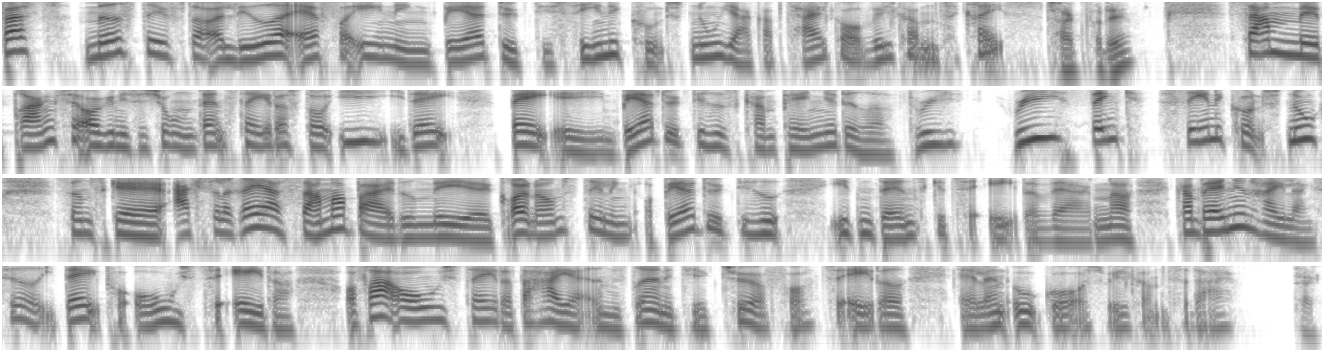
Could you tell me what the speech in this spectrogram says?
Først medstifter og leder af foreningen Bæredygtig Scenekunst, nu Jakob Tejlgaard. Velkommen til Kreds. Tak for det. Sammen med brancheorganisationen Dansk Teater står I i dag bag en bæredygtighedskampagne, der hedder Three Rethink Scenekunst nu, som skal accelerere samarbejdet med øh, grøn omstilling og bæredygtighed i den danske teaterverden. Og kampagnen har I lanceret i dag på Aarhus Teater. Og fra Aarhus Teater, der har jeg administrerende direktør for teateret, Allan Ågaard. Også velkommen til dig. Tak.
